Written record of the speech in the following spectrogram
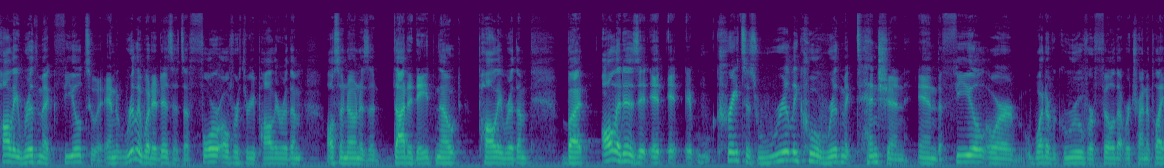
polyrhythmic feel to it. And really what it is, it's a 4 over 3 polyrhythm, also known as a dotted eighth note polyrhythm. But all it is, it, it, it, it creates this really cool rhythmic tension in the feel or whatever groove or fill that we're trying to play.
